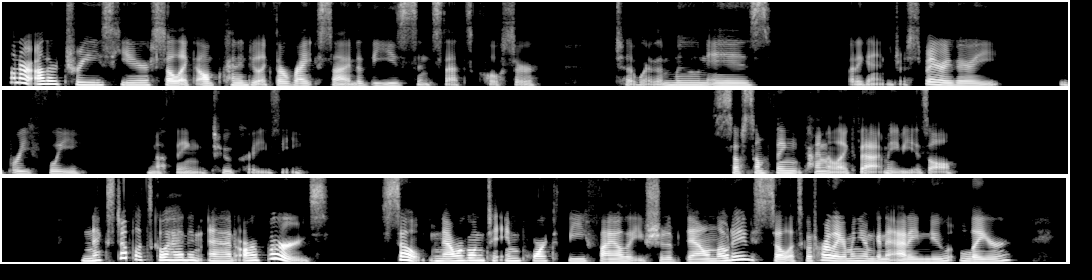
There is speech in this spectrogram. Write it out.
on our other trees here. So like I'll kind of do like the right side of these since that's closer to where the moon is. But again, just very, very briefly, nothing too crazy. So something kind of like that maybe is all. Next up, let's go ahead and add our birds. So now we're going to import the file that you should have downloaded. So let's go to our layer menu. I'm going to add a new layer.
